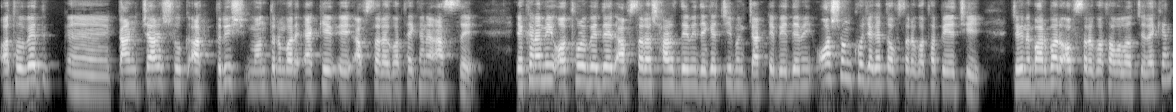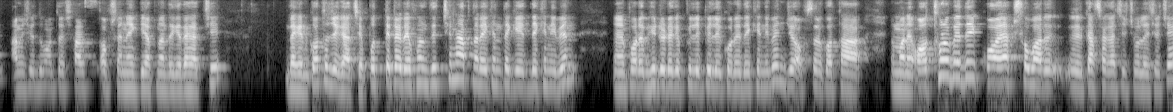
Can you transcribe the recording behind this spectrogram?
অথবেদ কান চার, সুখ আটত্রিশ, মন্ত্র নম্বর একে এই আফসারের কথা এখানে আসছে। এখানে আমি অথর্বেদের আফসারা সার্চ দিয়ে আমি দেখেছি এবং চারটে বেদে আমি অসংখ্য জায়গাতে অফসারের কথা পেয়েছি। যেখানে বারবার অফসারের কথা বলা হচ্ছে, দেখেন, আমি শুধুমাত্র সার্চ অপশনে গিয়ে আপনাদেরকে দেখাচ্ছি। দেখেন কত জায়গা আছে, প্রত্যেকটা রেফারেন্স দিচ্ছে না, আপনারা এখান থেকে দেখে নেবেন। পরে ভিডিওটাকে পিলে পিলে করে দেখে নেবেন যে অফসারের কথা মানে অথর্বেদে কয়েকশো বার কাছাকাছি চলে এসেছে।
